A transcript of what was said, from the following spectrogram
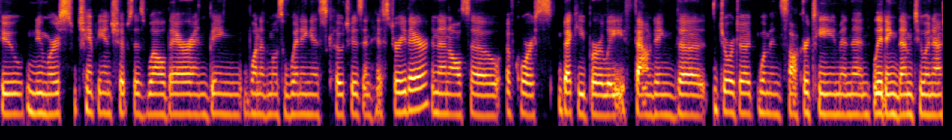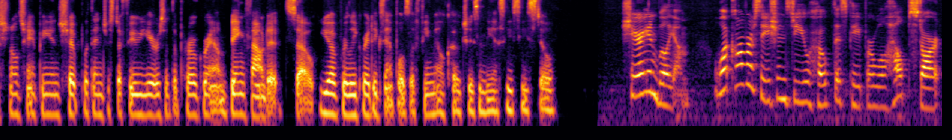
to numerous championships as well there and being one of the most winningest coaches in history there. And then also, of course, Becky Burleigh founding the Georgia women's soccer team and then leading them to a national championship within just a few years of the program being founded. So you have really great examples of female coaches in the SEC still. Sherry and William, what conversations do you hope this paper will help start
